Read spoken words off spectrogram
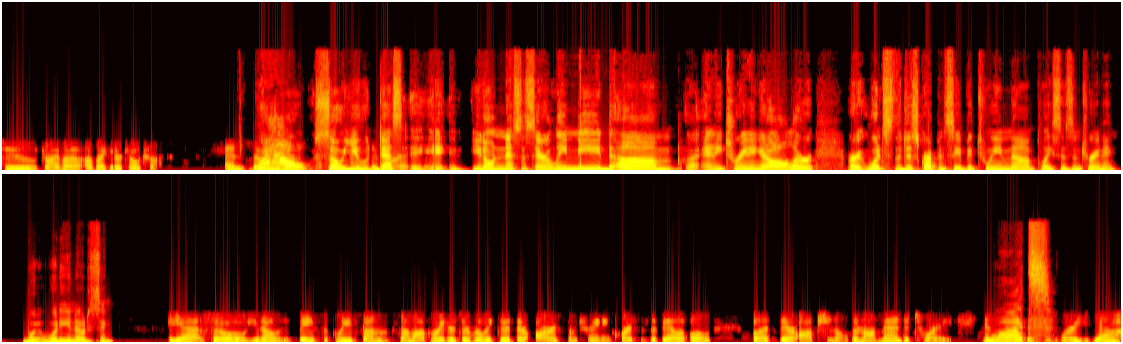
to drive a, a regular tow truck. And so wow, so you des- you don't necessarily need um, any training at all, or or what's the discrepancy between uh, places and training? What, what are you noticing? Yeah, so you know, basically, some some operators are really good. There are some training courses available, but they're optional. They're not mandatory. And what? so this is where, yeah,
